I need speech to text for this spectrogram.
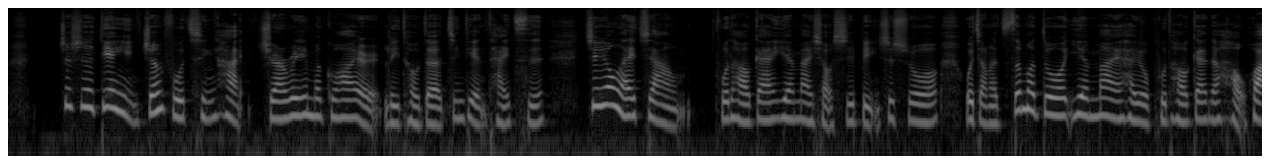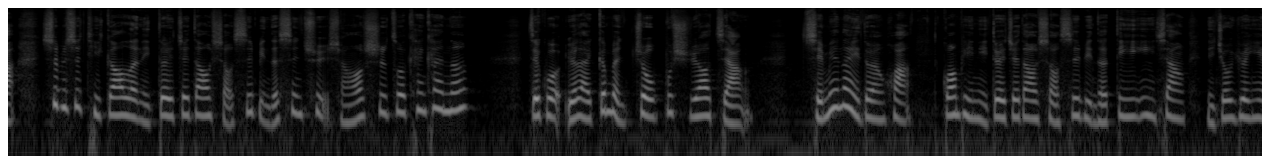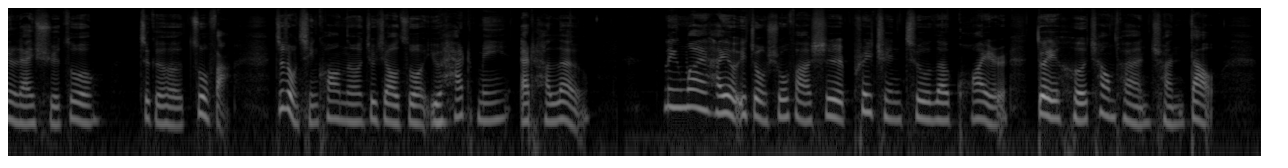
这是电影《征服青海》Jerry Maguire 里头的经典台词，借用来讲。葡萄干燕麦小西饼是说，我讲了这么多燕麦还有葡萄干的好话，是不是提高了你对这道小西饼的兴趣，想要试做看看呢？结果原来根本就不需要讲前面那一段话，光凭你对这道小西饼的第一印象，你就愿意来学做这个做法。这种情况呢，就叫做 You had me at hello。另外还有一种说法是 preaching to the choir，对合唱团传道。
